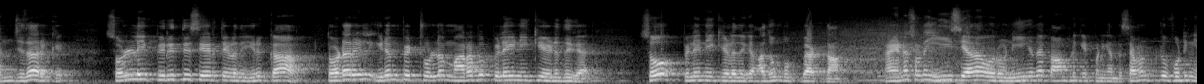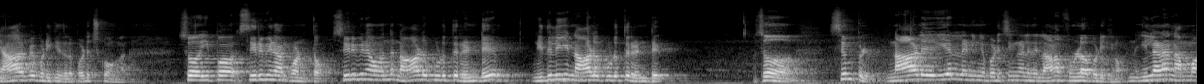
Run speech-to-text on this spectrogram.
அஞ்சு தான் இருக்குது சொல்லி பிரித்து சேர்த்து எழுது இருக்கா? தொடரில் இடம்பெற்றுள்ள மரபு பிழை நீக்கி எழுதுக. ஸோ பிழை நீக்கி எழுதுக அதுவும் புக் பேக் தான். நான் என்ன சொல்கிறேன் ஈஸியாக தான் வரும். நீங்கள் தான் காம்ப்ளிகேட் பண்ணிங்க அந்த செவன் டு ஃபோர்டீன் யாருமே படிக்கிறதில்ல படிச்சுக்கோங்க. ஸோ இப்போ சிறுவினாக்கு வந்துட்டோம். சிறுவினா வந்து நாலு கொடுத்து ரெண்டு இதுலேயும் நாலு கொடுத்து ரெண்டு. ஸோ சிம்பிள் நாலு இயரில் நீங்கள் படிச்சிங்கன்னு இல்லை ஆனால் ஃபுல்லாக படிக்கணும். இல்லைனா நம்ம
